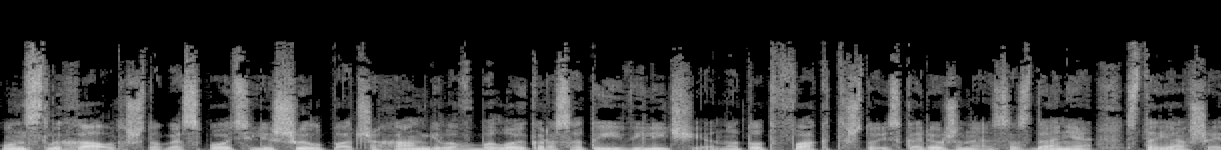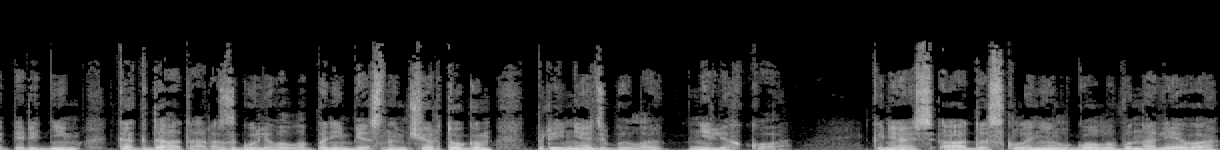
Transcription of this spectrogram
Он слыхал, что Господь лишил падших ангелов былой красоты и величия, но тот факт, что искореженное создание, стоявшее перед ним, когда-то разгуливало по небесным чертогам, принять было нелегко. Князь Ада склонил голову налево,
